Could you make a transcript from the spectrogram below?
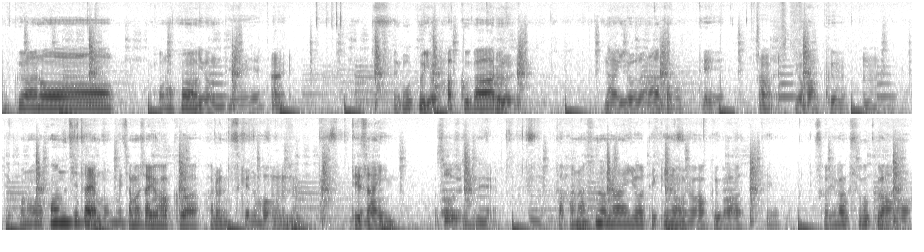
僕はあのーこの本を読んではい。すごく余白がある内容だなと思ってはい。余白。うん。でこの本自体もめちゃめちゃ余白はあるんですけど、うん。デザイン。そうですね。話の内容的にも余白があってそれがすごくあの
